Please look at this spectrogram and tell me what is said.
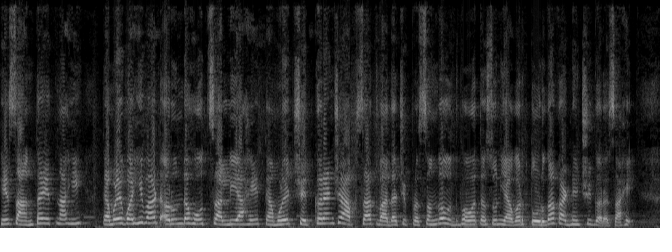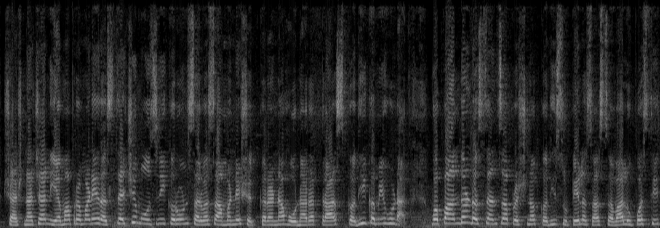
हे सांगता येत नाही. त्यामुळे वहिवाट अरुंद होत चालली आहे. त्यामुळे शेतकऱ्यांच्या आपसात वादाचे प्रसंग उद्भवत असून यावर तोडगा काढण्याची गरज आहे. शासनाच्या नियमाप्रमाणे रस्त्याची मोजणी करून सर्वसामान्य शेतकऱ्यांना होणारा त्रास कधी कमी होणार व पांदण रस्त्यांचा प्रश्न कधी सुटेल असा सवाल उपस्थित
